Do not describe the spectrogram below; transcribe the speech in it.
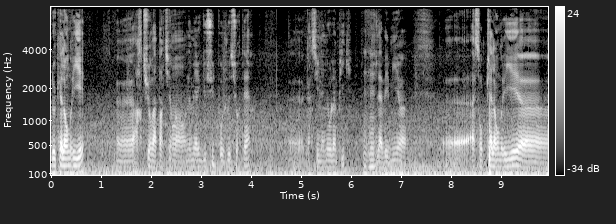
le calendrier. Arthur va partir en, Amérique du Sud pour jouer sur terre, car c'est une année olympique. Il avait mis euh, euh, à son calendrier euh,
